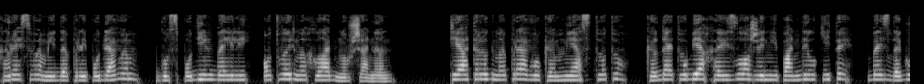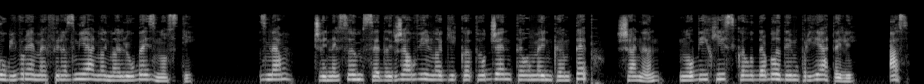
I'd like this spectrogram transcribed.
Харесва ми да преподавам, господин Бейли, отвърна хладно Шанън. Тя тръгна право към мястото, където бяха изложени панделките, без да губи време в размяна на любезности. Знам, че не съм се държал винаги като джентълмен към теб, Шанън, но бих искал да бъдем приятели. Аз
